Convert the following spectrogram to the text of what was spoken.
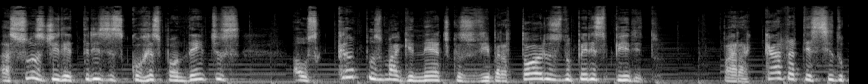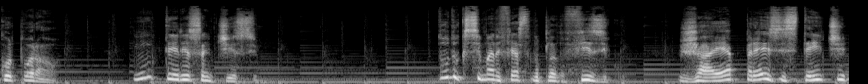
às suas diretrizes correspondentes aos campos magnéticos vibratórios do perispírito para cada tecido corporal. Interessantíssimo. Tudo que se manifesta no plano físico já é pré-existente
